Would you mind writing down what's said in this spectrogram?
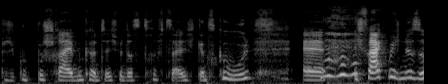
das gut beschreiben könnte. Ich finde, das trifft es eigentlich ganz gut. Äh, ich frage mich nur so,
